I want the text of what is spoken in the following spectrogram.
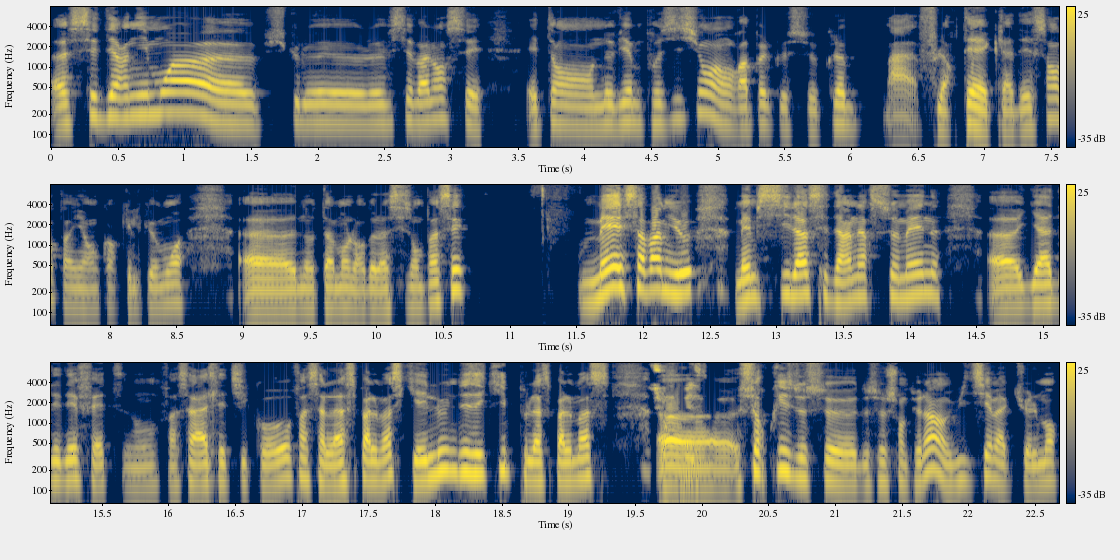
euh, ces derniers mois, euh, puisque le, le, FC Valence est, en neuvième position. On rappelle que ce club a flirté avec la descente hein, il y a encore quelques mois, notamment lors de la saison passée mais ça va mieux. Même si là, ces dernières semaines, euh, il y a des défaites donc, face à l'Atlético, face à Las Palmas, qui est l'une des équipes Las Palmas surprise, euh, surprise de ce de ce championnat, un huitième actuellement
